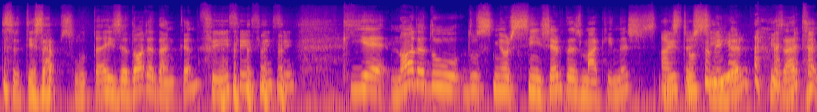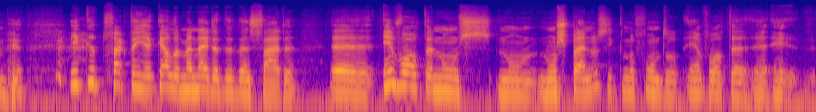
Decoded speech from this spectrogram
de certeza absoluta, a Isadora Duncan. Sim, sim, sim, sim. que é nora do, do Sr. Singer das máquinas, ah, Mr. Singer, exatamente, e que de facto tem aquela maneira de dançar uh, envolta nos, num, nos panos e que no fundo envolta, uh,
